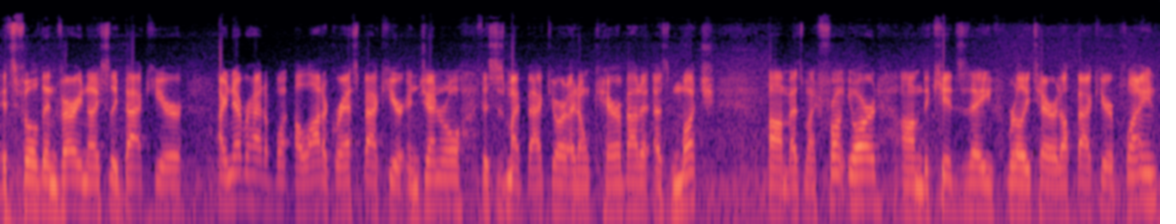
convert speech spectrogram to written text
it's filled in very nicely back here I never had a, a lot of grass back here in general this is my backyard I don't care about it as much um, as my front yard. Um, the kids, they really tear it up back here playing.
